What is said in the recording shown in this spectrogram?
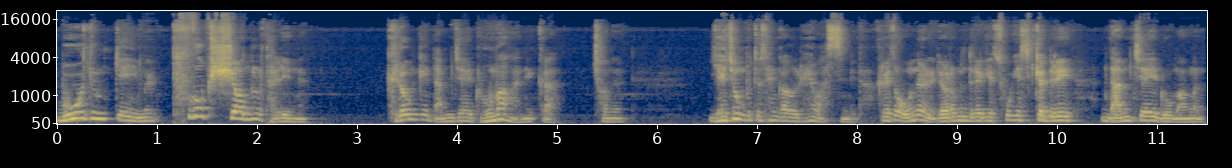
모든 게임을 풀옵션으로 달리는 그런 게 남자의 로망 아닐까 저는 예전부터 생각을 해왔습니다. 그래서 오늘 여러분들에게 소개시켜드릴 남자의 로망은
